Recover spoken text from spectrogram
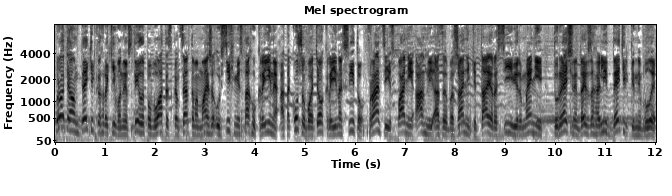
Протягом декількох років вони встигли побувати з концертами майже у всіх містах України, а також у багатьох країнах світу: Франції, Іспанії, Англії, Азербайджані, Китаї, Росії, Вірменії, Туреччини, да й взагалі де тільки не були.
